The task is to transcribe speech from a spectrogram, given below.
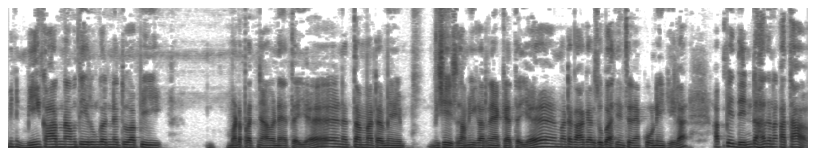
මෙන්න මේ කාරණාව තේරුම් ගන්න නැතුව අපි මට ප්‍රඥාව නැතය නැත්තම් මට මේ විශේෂ සමීකරණයක් ඇතය මට කාගෑර සුභාසින්සනයක් ඕනේ කියලා අපේ දෙන්න හදන කතාව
